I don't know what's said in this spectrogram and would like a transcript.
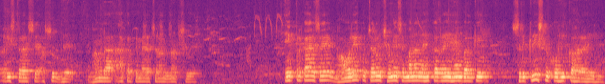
और इस तरह से अशुद्ध भावना आकर के मेरा चरण न छुए। एक प्रकार से भंवरे को चरण छूने से मना नहीं कर रही हैं, बल्कि श्री कृष्ण को ही कह रही हैं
